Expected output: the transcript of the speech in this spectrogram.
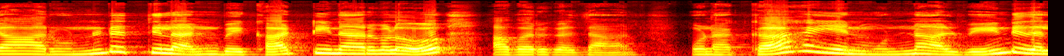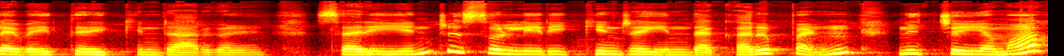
யார் உன்னிடத்தில் அன்பை காட்டினார்களோ அவர்கள்தான். உனக்காக என் முன்னால் வேண்டுதலை வைத்திருக்கின்றார்கள். சரி என்று சொல்லியிருக்கின்ற இந்த கருப்பன் நிச்சயமாக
